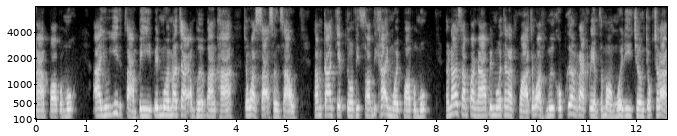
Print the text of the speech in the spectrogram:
งามปอประมุกอายุ 23 ปี เป็นมวยมาจากอำเภอบางค้าจังหวัดสระเชิงเทรา ทำการเก็บตัวฟิตซ้อมที่ค่ายมวยปอประมุกทางด้านซัมปางาเป็นมวยถนัดขวาจังหวะมือครบเครื่องรักเหลี่ยมสมองมวยดีเชิงชกฉลาด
